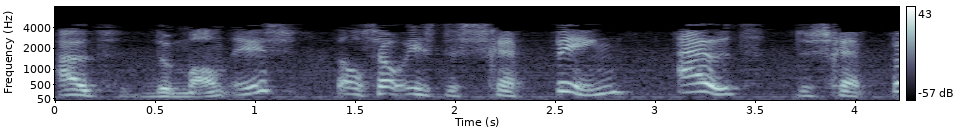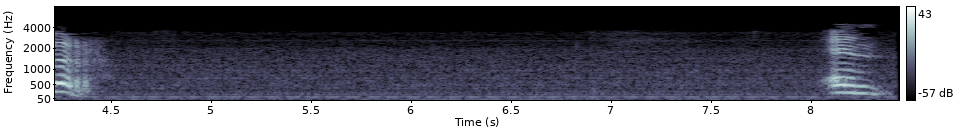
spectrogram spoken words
uit de man is. Wel, zo is de schepping uit de schepper. En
